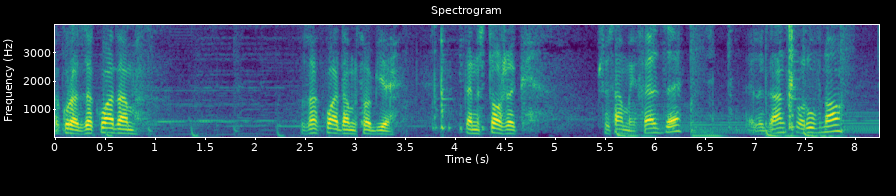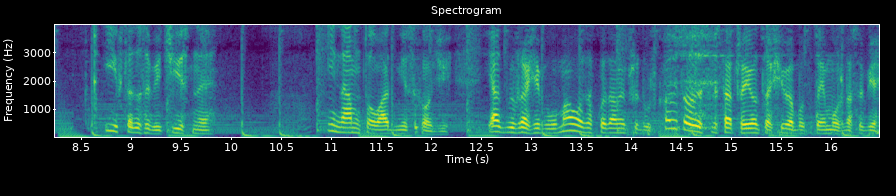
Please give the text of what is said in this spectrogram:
Akurat zakładam zakładam sobie ten stożek przy samej feldze elegancko, równo i wtedy sobie cisnę i nam to ładnie schodzi. Jakby w razie było mało, zakładamy przedłużkę, ale to jest wystarczająca siła, bo tutaj można sobie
